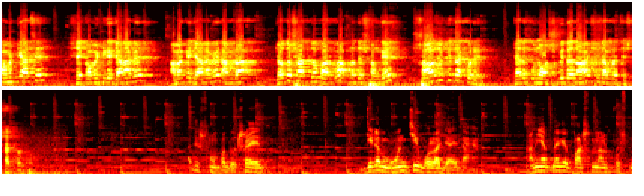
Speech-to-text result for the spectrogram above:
কমিটি আছে সেই কমিটিকে জানাবেন, আমাকে জানাবেন। আমরা যত সাধ্য পারব আপনাদের সঙ্গে সহযোগিতা করে যাতে কোনো অসুবিধা না হয়, সেটা আমরা চেষ্টা করব। আচ্ছা সম্পাদক সাহেব, যেটা মঞ্চে বলা যায় না, আমি আপনাকে পার্সোনাল প্রশ্ন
